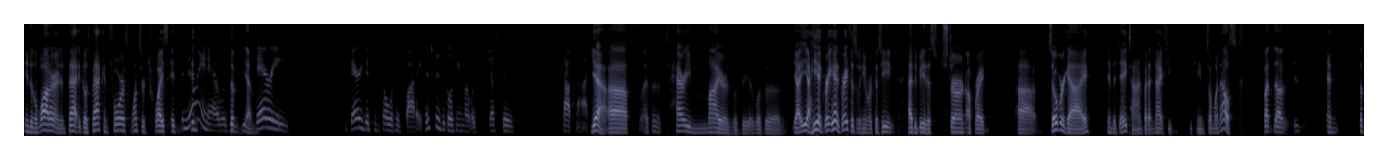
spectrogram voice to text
into the water and it, back, it goes back and forth once or twice it the millionaire it, was the, yeah. very very good control of his body his physical humor was just as top notch yeah uh i think it's harry myers was the was the yeah yeah he had great he had great physical humor because he had to be this stern upright uh sober guy in the daytime, but at night he became someone else. But the and the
